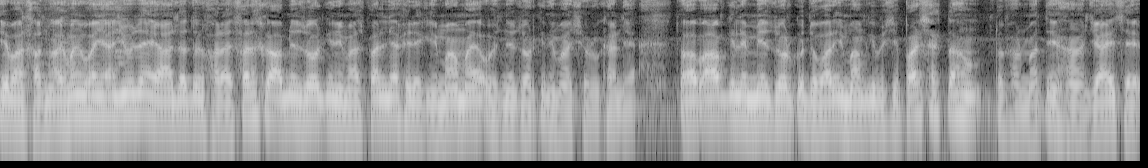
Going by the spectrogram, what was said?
یہ بات ختم ہوا یاجوز ہے عادت الفرض فرض کو آپ نے زور کی نماز پڑھ لیا، پھر ایک امام آیا، اس نے زور کی نماز شروع کر دیا۔ تو اب آپ کے لیے میں زور کو دوبارہ امام کے پیچھے پڑھ سکتا ہوں۔ تو فرماتے ہیں ہاں جائز ہے۔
